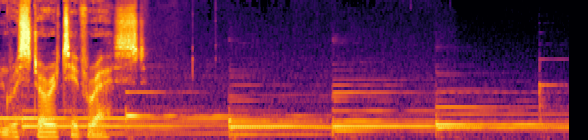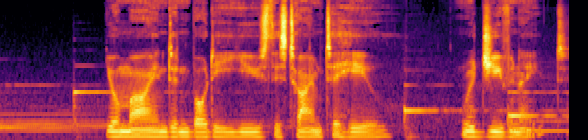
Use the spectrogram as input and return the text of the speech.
and restorative rest. Your mind and body use this time to heal, rejuvenate,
